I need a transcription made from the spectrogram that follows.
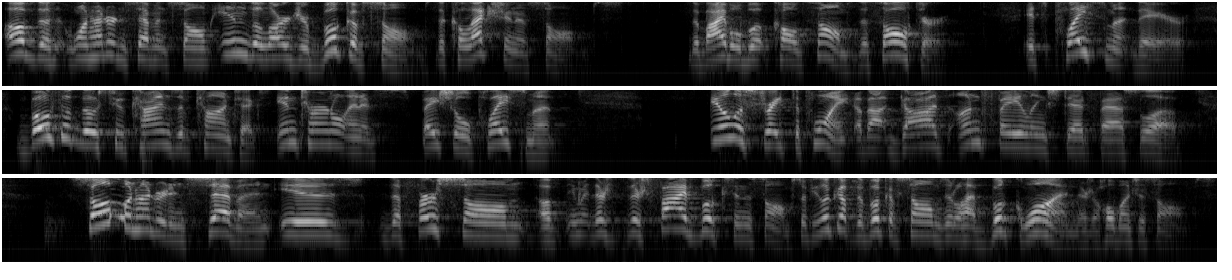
of the 107th Psalm in the larger book of Psalms, the collection of Psalms, the Bible book called Psalms, the Psalter, its placement there both of those two kinds of context, internal and its spatial placement, illustrate the point about God's unfailing, steadfast love. Psalm 107 is the first psalm of, I mean, there's, there's five books in the Psalms. So if you look up the book of Psalms, it'll have book one, there's a whole bunch of Psalms,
